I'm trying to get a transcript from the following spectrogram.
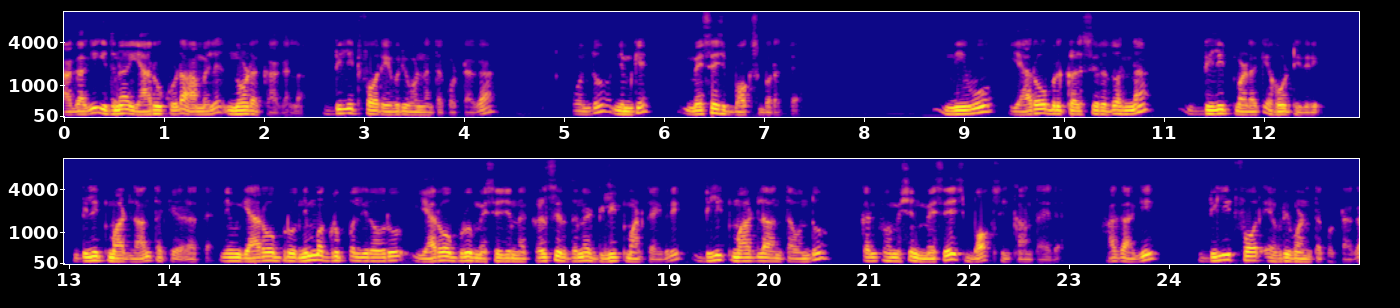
ಹಾಗಾಗಿ ಇದನ್ನು ಯಾರೂ ಕೂಡ ಆಮೇಲೆ ನೋಡೋಕ್ಕಾಗಲ್ಲ. ಡಿಲೀಟ್ ಫಾರ್ ಎವ್ರಿ ಒನ್ ಅಂತ ಕೊಟ್ಟಾಗ ಒಂದು ನಿಮಗೆ ಮೆಸೇಜ್ ಬಾಕ್ಸ್ ಬರುತ್ತೆ. ನೀವು ಯಾರೋ ಒಬ್ರು ಕಳಿಸಿರೋದನ್ನ ಡಿಲೀಟ್ ಮಾಡೋಕ್ಕೆ ಹೊರಟಿದ್ರಿ. ಡಿಲೀಟ್ ಮಾಡಲಾ ಅಂತ ಕೇಳುತ್ತೆ. ನೀವು ಯಾರೋ ಒಬ್ರು, ನಿಮ್ಮ ಗ್ರೂಪಲ್ಲಿರೋರು ಯಾರೋ ಒಬ್ರು ಮೆಸೇಜನ್ನು ಕಳಿಸಿರೋದನ್ನ ಡಿಲೀಟ್ ಮಾಡ್ತಾ ಇದ್ರಿ. ಡಿಲೀಟ್ ಮಾಡಲಾ ಅಂತ ಒಂದು ಕನ್ಫರ್ಮೇಷನ್ ಮೆಸೇಜ್ ಬಾಕ್ಸ್ ಇಲ್ಲಿ ಕಾಣ್ತಾ ಇದೆ. ಹಾಗಾಗಿ ಡಿಲೀಟ್ ಫಾರ್ ಎವ್ರಿ ಅಂತ ಕೊಟ್ಟಾಗ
